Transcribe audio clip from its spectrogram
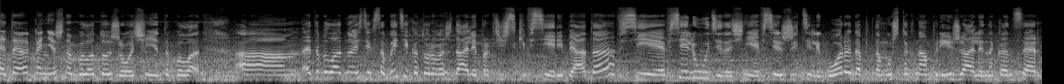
Это, конечно, было тоже очень, это было, э, это было одно из тех событий, которого ждали практически все ребята, все, все люди, точнее, все жители города, потому что к нам приезжали на концерт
